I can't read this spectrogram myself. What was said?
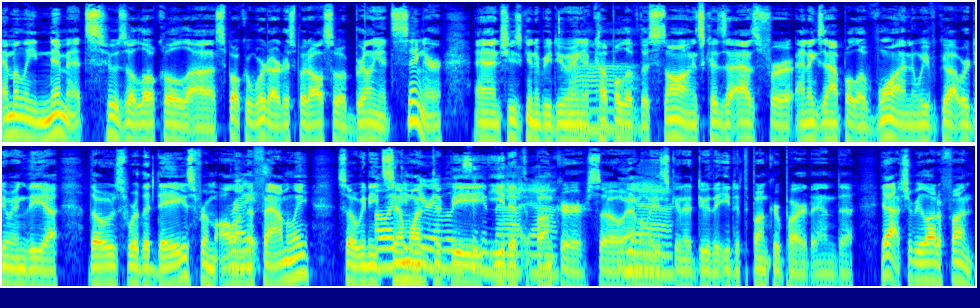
Emily Nimitz, who's a local uh, spoken word artist, but also a brilliant singer. And she's going to be doing a couple Ah. of the songs. Because as for an example of one, we've got we're doing the uh, "Those Were the Days" from All in the Family. So we need Oh, someone to be singing that, Edith yeah. Bunker. So Yeah. Emily's going to do the Edith Bunker part, and uh, yeah, it should be a lot of fun.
